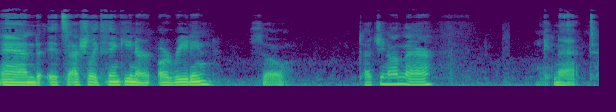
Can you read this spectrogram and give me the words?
and it's actually thinking or, or reading. So touching on there, connect.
